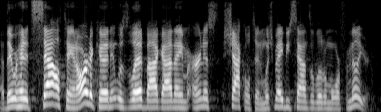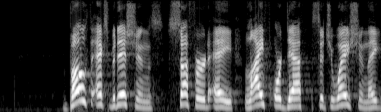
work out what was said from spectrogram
Uh, they were headed south to Antarctica, and it was led by a guy named Ernest Shackleton, which maybe sounds a little more familiar. Both expeditions suffered a life or death situation. They,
